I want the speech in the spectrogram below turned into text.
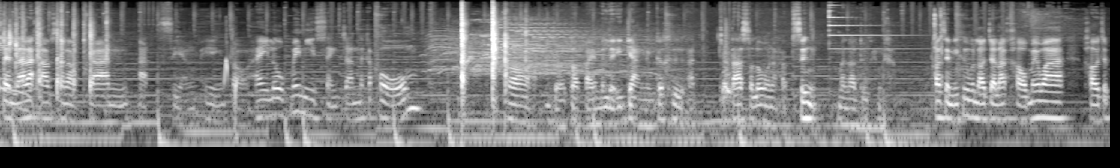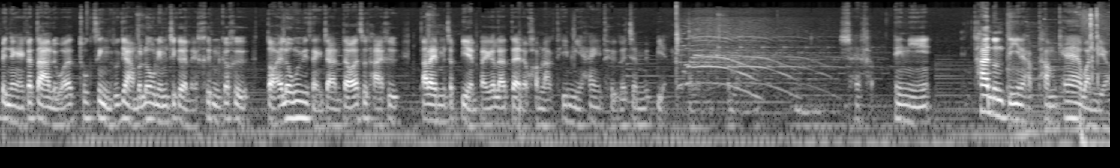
เสร็จแล้วนะครับสำหรับการ ให้โลกไม่มีแสงจันทร์นะครับผมก็เดี๋ยวต่อไปมันเหลืออีกอย่างหนึ่งก็คืออัดกีตาร์โซโล่นะครับ ซึ่งมันเราดูกันครับคอนเซ็ปต์นี้คือเราจะรักเขาไม่ว่าเขาจะเป็นยังไงก็ตามหรือว่าทุกสิ่งทุกอย่างบนโลกนี้มันจะเกิดอะไรขึ้น ก็คือต่อให้โลกไม่มีแสงจันทร์แต่ว่าสุดท้ายคืออะไรมันจะเปลี่ยนไปก็แล้ว แต่แต่ความรักที่มีให้เธอก็จะไม่เปลี่ยนใช่ครับเพลงนี้ถ้าดนตรีนะครับทำแค่วันเดียว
